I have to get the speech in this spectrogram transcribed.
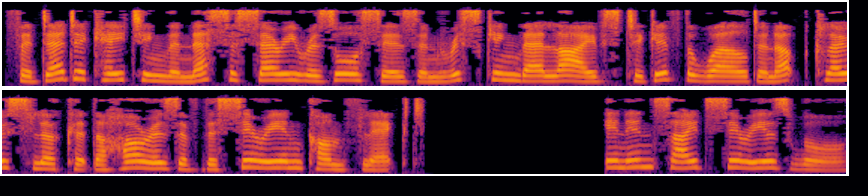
"...for dedicating the necessary resources and risking their lives to give the world an up-close look at the horrors of the Syrian conflict." In Inside Syria's War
